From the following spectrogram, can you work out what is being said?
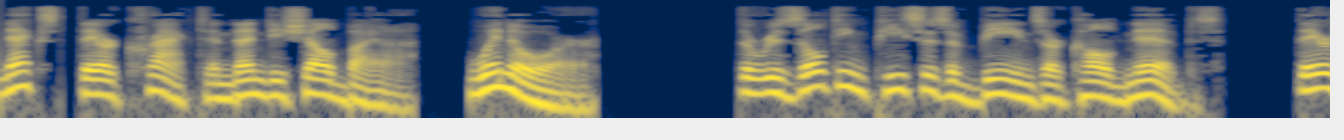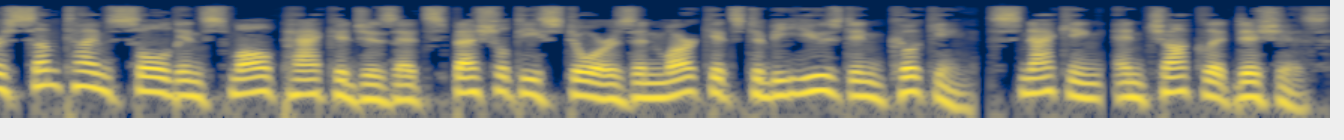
Next, they are cracked and then deshelled by a winnower. The resulting pieces of beans are called nibs. They are sometimes sold in small packages at specialty stores and markets to be used in cooking, snacking, and chocolate dishes.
